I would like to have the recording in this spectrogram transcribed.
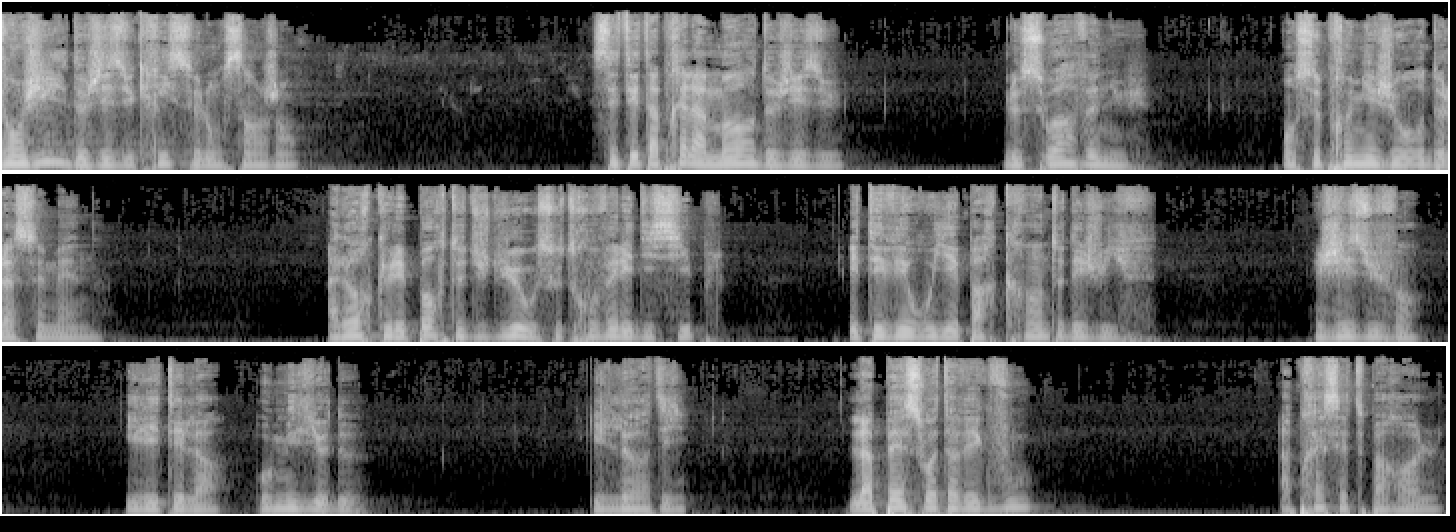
Évangile de Jésus-Christ selon Saint Jean. C'était après la mort de Jésus, le soir venu, en ce premier jour de la semaine. Alors que les portes du lieu où se trouvaient les disciples étaient verrouillées par crainte des Juifs, Jésus vint. Il était là, au milieu d'eux. Il leur dit La paix soit avec vous. Après cette parole,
